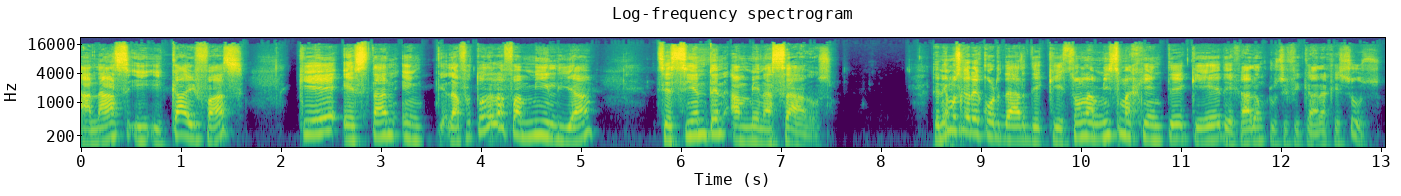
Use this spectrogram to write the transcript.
Anás y, Caifás, que están en toda la familia se sienten amenazados. Tenemos que recordar de que son la misma gente que dejaron crucificar a Jesús.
